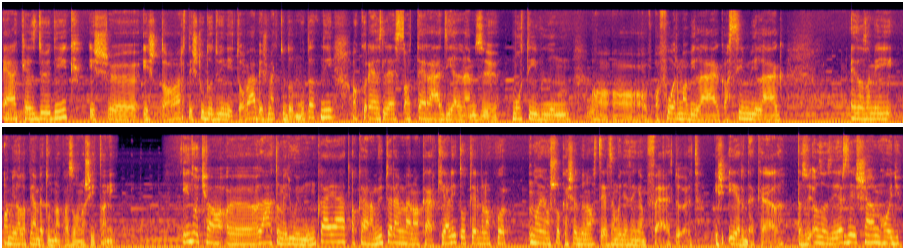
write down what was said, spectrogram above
elkezdődik, és, és tart, és tudod vinni tovább, és meg tudod mutatni, akkor ez lesz a terád jellemző motivum, a, a, a formavilág, a színvilág, ez az, ami, ami alapján be tudnak azonosítani. Én, hogyha ö, látom egy új munkáját, akár a műteremben, akár kiállítótérben, akkor nagyon sok esetben azt érzem, hogy ez engem feltölt, és érdekel. Tehát hogy az az érzésem, hogy,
